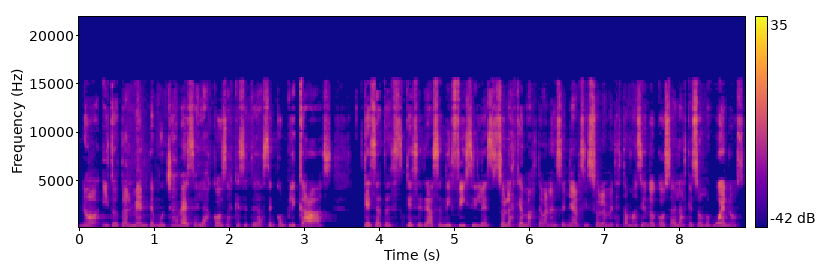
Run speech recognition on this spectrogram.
No, y totalmente, muchas veces las cosas que se te hacen complicadas que se, te, que se te hacen difíciles son las que más te van a enseñar. Si solamente estamos haciendo cosas en las que somos buenos,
